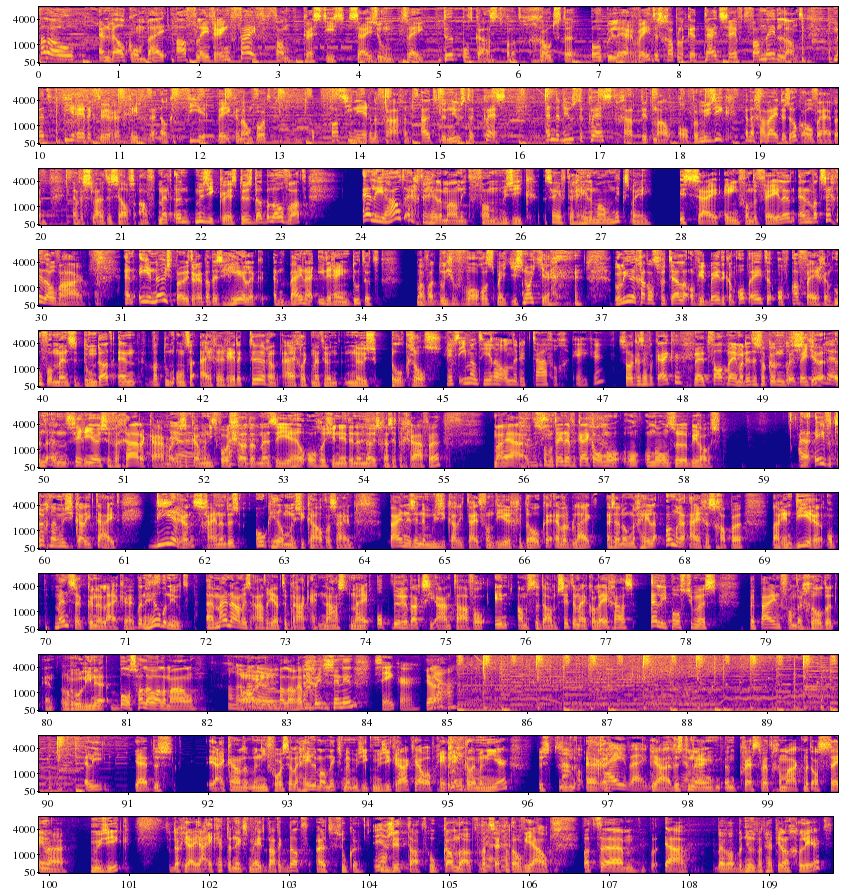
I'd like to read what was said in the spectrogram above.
Hallo en welkom bij aflevering 5 van Kwesties Seizoen 2. De podcast van het grootste populair wetenschappelijke tijdschrift van Nederland. Met vier redacteuren geven we elke vier weken antwoord op fascinerende vragen uit de nieuwste quest. En de nieuwste quest gaat ditmaal over muziek. En daar gaan wij het dus ook over hebben. En we sluiten zelfs af met een muziekquiz, dus dat belooft wat. Ellie houdt echter helemaal niet van muziek. Ze heeft er helemaal niks mee. Is zij een van de velen? En wat zegt dit over haar? En in je neus peuteren, dat is heerlijk en bijna iedereen doet het. Maar wat doe je vervolgens met je snotje? Roline gaat ons vertellen of je het beter kan opeten of afvegen. Hoeveel mensen doen dat? En wat doen onze eigen redacteuren eigenlijk met hun neuspulksels? Heeft iemand hier al onder de tafel gekeken? Zal ik eens even kijken? Nee, het valt mee, maar dit is ook een Of beetje stoelen, een, een serieuze vergaderkamer. Dus ik kan me niet voorstellen dat mensen hier heel ongegeneerd in hun neus gaan zitten graven. Maar ja, we zullen meteen even kijken onder, on- onder onze bureaus. Eh, even terug naar muzikaliteit. Dieren schijnen dus ook heel muzikaal te zijn. Pijn is in de muzikaliteit van dieren gedoken. En wat blijkt, er zijn ook nog hele andere eigenschappen... waarin dieren op mensen kunnen lijken. Ik ben heel benieuwd. Eh, mijn naam is Adriaan de Braak en naast mij op de redactie aan tafel in Amsterdam... zitten mijn collega's Ellie Postumus, Pepijn van der Gulden en Roeline Bos. Hallo allemaal. Hallo. Hoi. Hallo, hebben we een beetje zin in? Zeker. Ja. Ellie, jij hebt dus, ja, ik kan het me niet voorstellen, helemaal niks met muziek. Muziek raakt jou op geen enkele manier. Dus toen Nou, er, vrij weinig. Ja, dus Ja. toen er een, een quest werd gemaakt met als thema muziek. Toen dacht jij, ja, ik heb er niks mee. Laat ik dat uitzoeken. Ja. Hoe zit dat? Hoe kan dat? Wat zegt het over jou? Wat, ehm, ja, ik ben wel benieuwd. Wat heb je dan geleerd?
